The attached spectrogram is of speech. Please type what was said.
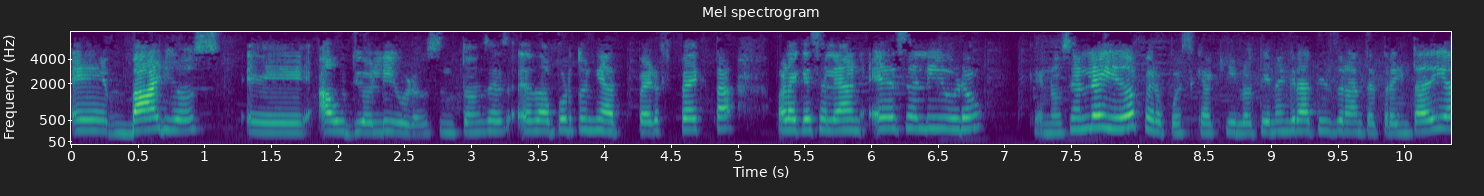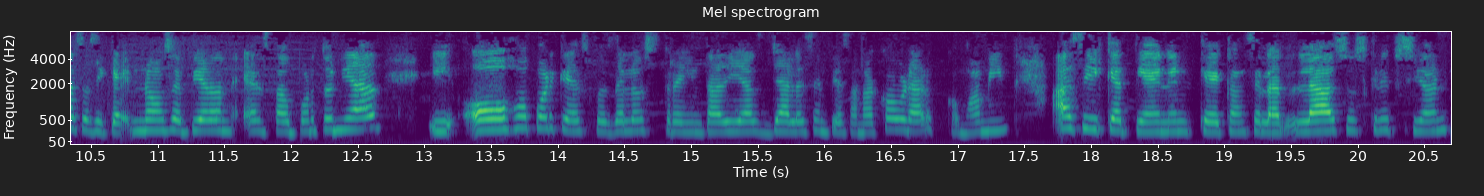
eh, varios eh, audiolibros. Entonces es la oportunidad perfecta para que se lean ese libro que no se han leído, pero pues que aquí lo tienen gratis durante 30 días, así que no se pierdan esta oportunidad. Y ojo porque después de los 30 días ya les empiezan a cobrar, como a mí, así que tienen que cancelar la suscripción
